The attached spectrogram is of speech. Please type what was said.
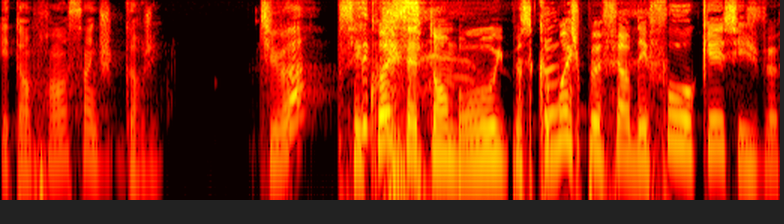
Et t'en prends 5 gorgées. Tu vois? C'est quoi cette embrouille? Parce que moi, je peux faire des faux ok si je veux.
